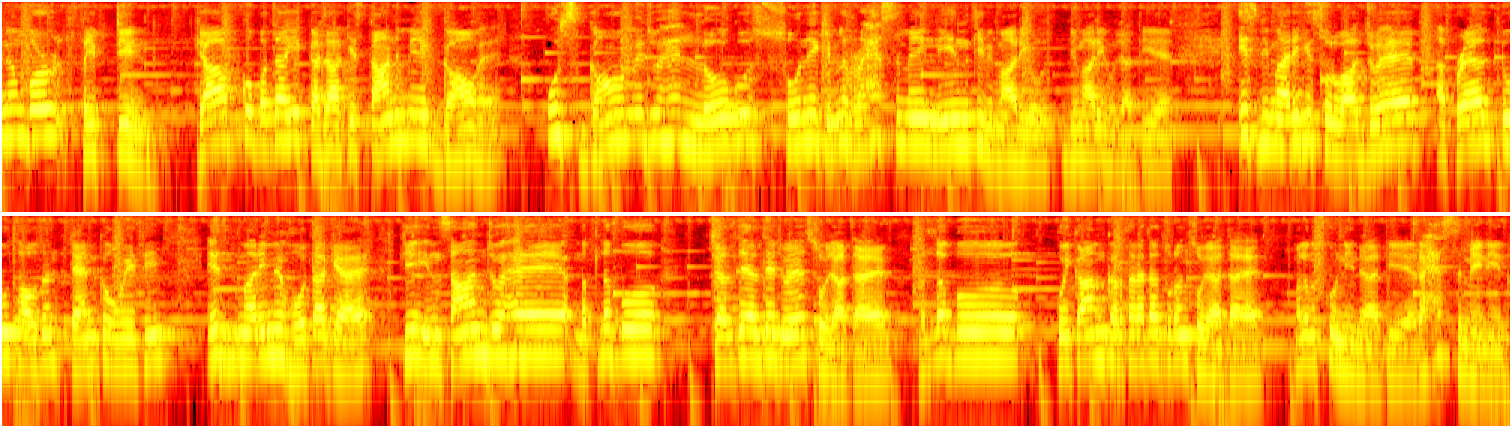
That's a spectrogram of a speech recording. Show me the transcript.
नंबर 15 क्या आपको पता है कि कजाकिस्तान में एक गाँव है? उस गाँव में जो है लोगों सोने की मतलब रहस्य में नींद की बीमारी हो बीमारी हो जाती है। इस बीमारी की शुरुआत जो है अप्रैल 2010 को हुई थी। इस बीमारी में होता क्या है कि इंसान जो है मतलब वो चलते चलते जो है सो जाता है। मतलब कोई काम करता रहता है, तुरंत सो जाता है। मतलब उसको नींद आती है, रहस्य में नींद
